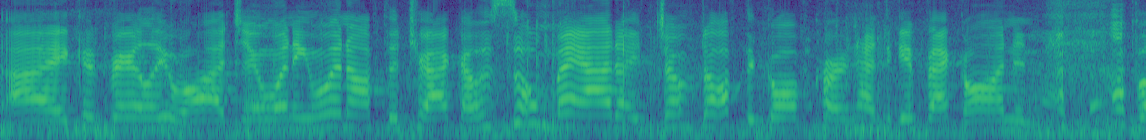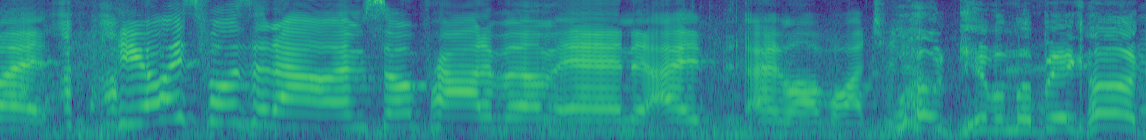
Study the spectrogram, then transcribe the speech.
I could barely watch. And when he went off the track, I was so mad. I jumped off the golf cart and had to get back on. And but he always pulls it out. I'm so proud of him, and I I love watching. Well, him. give him a big hug.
